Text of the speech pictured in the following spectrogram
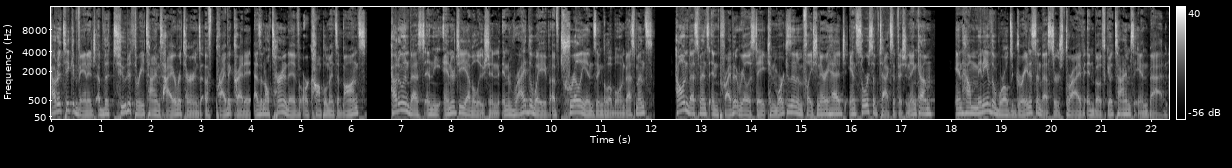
how to take advantage of the two to three times higher returns of private credit as an alternative or complement to bonds, how to invest in the energy evolution and ride the wave of trillions in global investments, how investments in private real estate can work as an inflationary hedge and source of tax efficient income, and how many of the world's greatest investors thrive in both good times and bad.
